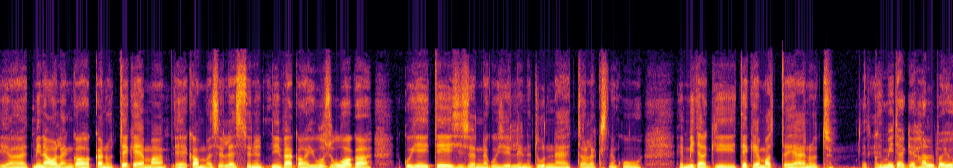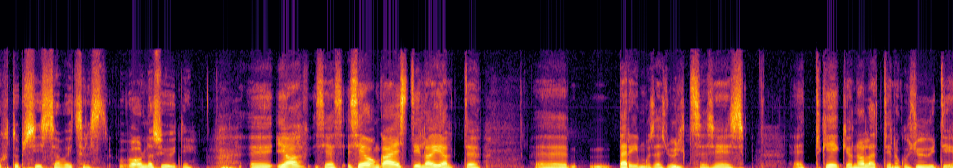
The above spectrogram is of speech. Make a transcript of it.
ja et mina olen ka hakanud tegema ega ma sellesse nüüd nii väga ei usu, aga kui ei tee, siis on nagu selline tunne, et oleks nagu midagi tegemata jäänud. et kui midagi halba juhtub, siis sa võid sellest olla süüdi? Eh, jah, see on ka hästi laialt pärimuses üldse sees et keegi on alati nagu süüdi,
